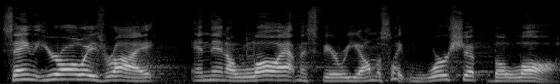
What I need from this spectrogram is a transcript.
saying that you're always right, and then a law atmosphere where you almost like worship the law.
